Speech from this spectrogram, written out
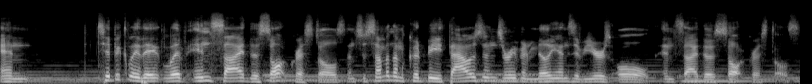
And typically they live inside the salt crystals. And so some of them could be thousands or even millions of years old inside those salt crystals.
